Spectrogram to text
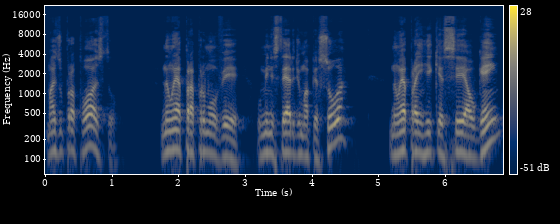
mas o propósito não é para promover o ministério de uma pessoa, não é para enriquecer alguém,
